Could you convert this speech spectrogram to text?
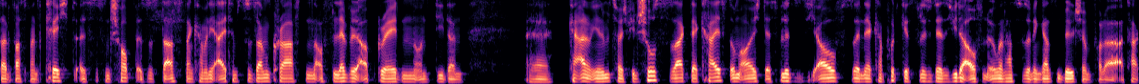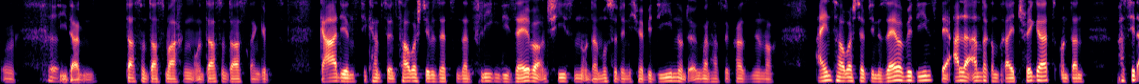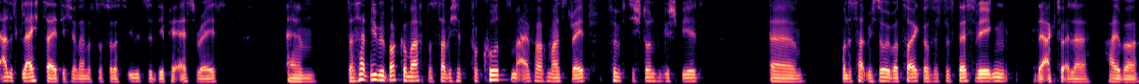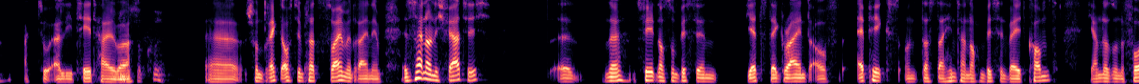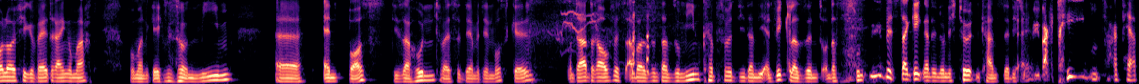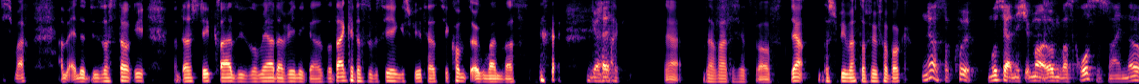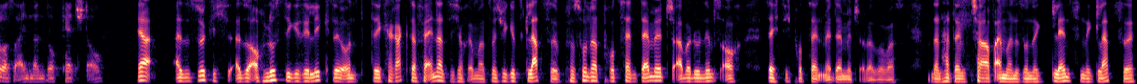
dann was man kriegt, ist es ein Shop, ist es das, dann kann man die Items zusammencraften, auf Level upgraden und die dann äh, keine Ahnung, ihr nehmt zum Beispiel einen Schuss, sagt, der kreist um euch, der splittet sich auf, so wenn der kaputt geht, splittet der sich wieder auf und irgendwann hast du so den ganzen Bildschirm voller Attacken, die dann das und das machen und das und das. Dann gibt's Guardians, die kannst du in Zauberstäbe setzen, dann fliegen die selber und schießen und dann musst du den nicht mehr bedienen und irgendwann hast du quasi nur noch einen Zauberstab, den du selber bedienst, der alle anderen drei triggert und dann passiert alles gleichzeitig und dann ist das so das übelste DPS-Race. Ähm, das hat übel Bock gemacht. Das habe ich jetzt vor kurzem einfach mal straight 50 Stunden gespielt. Ähm, und es hat mich so überzeugt, dass ich das deswegen der aktuelle halber, Aktualität halber, so cool. äh, schon direkt auf den Platz zwei mit reinnehmen. Es ist halt noch nicht fertig. Äh, ne? Es fehlt noch so ein bisschen jetzt der Grind auf Epics und dass dahinter noch ein bisschen Welt kommt. Die haben da so eine vorläufige Welt reingemacht, wo man gegen so ein Meme äh, Endboss, dieser Hund, weißt du, der mit den Muskeln. Und da drauf ist aber, sind dann so Meme-Köpfe, die dann die Entwickler sind. Und das ist so ein übelster Gegner, den du nicht töten kannst, der dich so übertrieben fertig macht am Ende dieser Story. Und da steht quasi so mehr oder weniger so, danke, dass du bis hierhin gespielt hast. Hier kommt irgendwann was. Geil. Ja, da warte ich jetzt drauf. Ja, das Spiel macht auf jeden Fall Bock. Ja, ist doch cool. Muss ja nicht immer irgendwas Großes sein, ne, was einen dann doch catcht auch. Ja, also es ist wirklich, also auch lustige Relikte und der Charakter verändert sich auch immer. Zum Beispiel gibt's Glatze, plus 100% Damage, aber du nimmst auch 60% mehr Damage oder sowas. Und dann hat dein Char auf einmal so eine glänzende Glatze.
